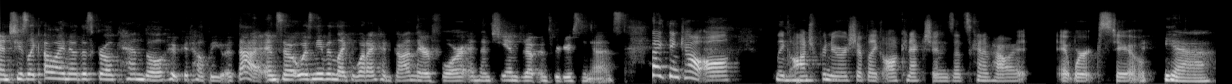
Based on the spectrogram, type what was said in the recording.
And she's like, oh, I know this girl, Kendall, who could help you with that. And so it wasn't even like what I had gone there for. And then she ended up introducing us. I think how all like mm-hmm. entrepreneurship, like all connections, that's kind of how it it works too. Yeah.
